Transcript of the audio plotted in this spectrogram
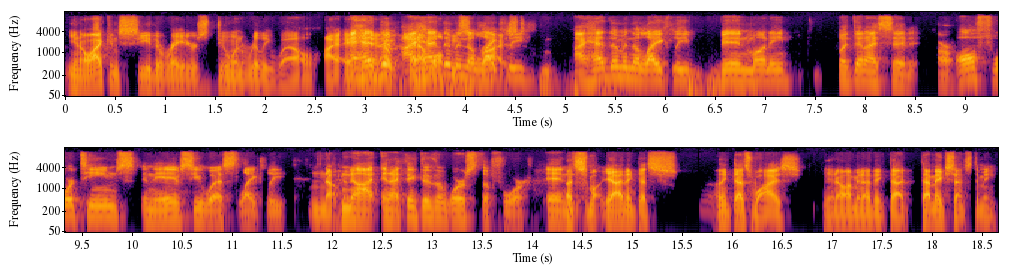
you know, I can see the Raiders doing really well. I, I had them. I, I had them in the likely. I had them in the likely bin money, but then I said, are all four teams in the AFC West likely? No, not. And I think they're the worst of the four. And that's smart. Yeah, I think that's. I think that's wise. You know, I mean, I think that that makes sense to me.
